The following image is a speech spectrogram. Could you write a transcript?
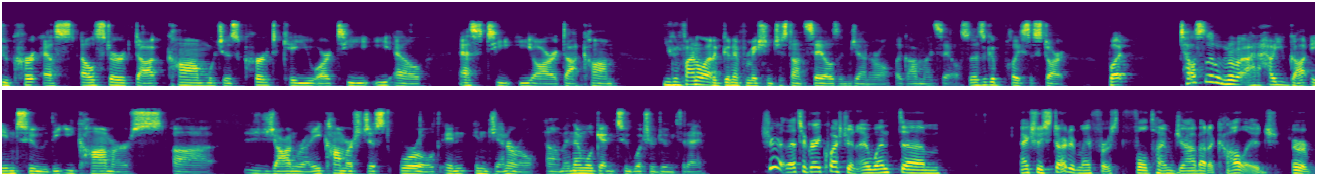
to kurtelster.com, which is Kurt, K U R T E L S T E R.com, you can find a lot of good information just on sales in general, like online sales. So that's a good place to start. But tell us a little bit about how you got into the e-commerce uh, genre, e-commerce just world in in general, um, and then we'll get into what you're doing today. Sure, that's a great question. I went. Um, actually started my first full time job out of college, or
